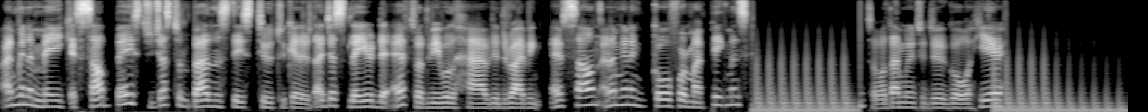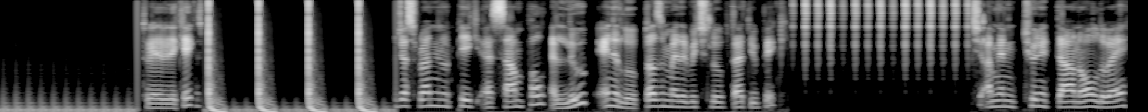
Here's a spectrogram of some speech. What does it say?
I'm gonna make a sub bass to just to balance these two together. I just layered the F so that we will have the driving F sound and I'm gonna go for my pigments. So what I'm going to do, go here together with the kick. Just randomly pick a sample, a loop, any loop, doesn't matter which loop that you pick. I'm gonna tune it down all the way.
